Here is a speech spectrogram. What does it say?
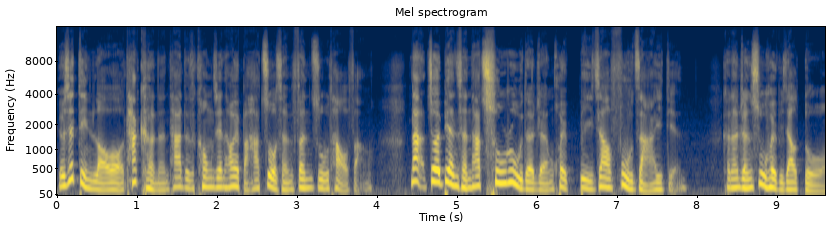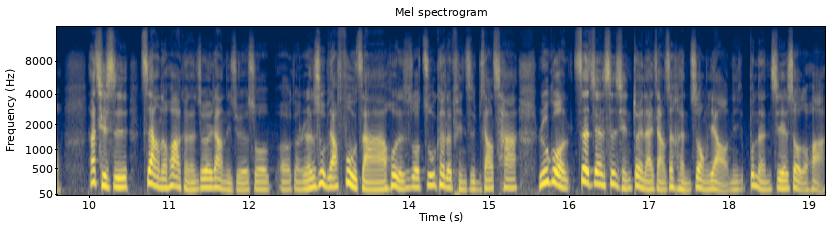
有些顶楼哦，它可能它的空间，它会把它做成分租套房，那就会变成它出入的人会比较复杂一点。可能人数会比较多，那其实这样的话，可能就会让你觉得说，呃，可能人数比较复杂，或者是说租客的品质比较差。如果这件事情对你来讲是很重要，你不能接受的话，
